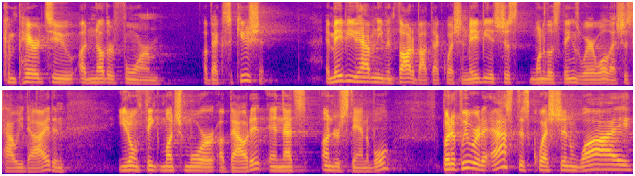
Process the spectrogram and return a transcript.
compared to another form of execution? And maybe you haven't even thought about that question. Maybe it's just one of those things where, well, that's just how he died, and you don't think much more about it, and that's understandable. But if we were to ask this question, why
